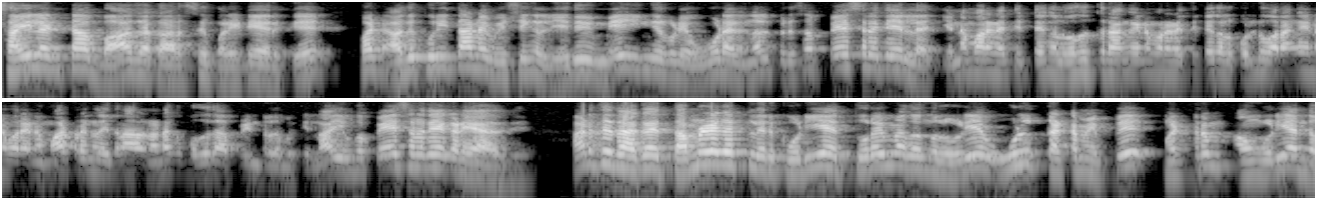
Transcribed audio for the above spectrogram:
சைலண்டா பாஜக அரசு பண்ணிட்டே இருக்கு. பட் அது குறித்தான விஷயங்கள் எதுவுமே இங்க இருக்கக்கூடிய ஊடகங்கள் பெருசா பேசுறதே இல்லை. என்ன மாதிரியான திட்டங்கள் வகுக்கிறாங்க என்ன மாதிரியான திட்டங்கள் கொண்டு வராங்க என்ன மாதிரியான மாற்றங்கள் இதனால நடக்க போகுது அப்படின்றத பத்தி எல்லாம் இவங்க பேசுறதே கிடையாது. அடுத்ததாக தமிழகத்தில் இருக்கக்கூடிய துறைமுகங்களுடைய உள்கட்டமைப்பு மற்றும் அவங்களுடைய அந்த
